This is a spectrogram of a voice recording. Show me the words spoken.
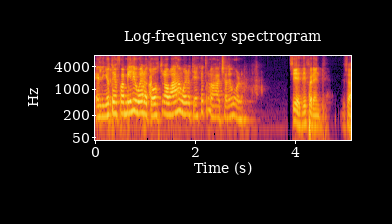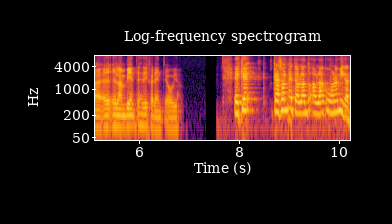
el niño está en familia y bueno, todos trabajan, bueno, tienes que trabajar, echarle bola. Sí, es diferente. O sea, el ambiente es diferente, obvio. Es que casualmente hablando, hablaba con una amiga,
